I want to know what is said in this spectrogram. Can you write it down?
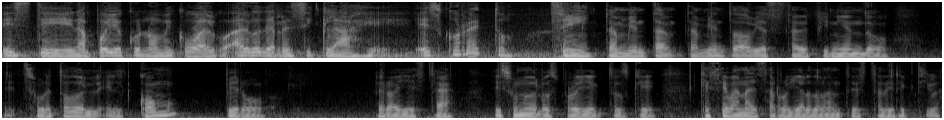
este, en apoyo económico o algo, algo de reciclaje, ¿es correcto? Sí, también, también todavía se está definiendo eh, sobre todo el, el cómo, pero, pero ahí está es uno de los proyectos que, que se van a desarrollar durante esta directiva.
